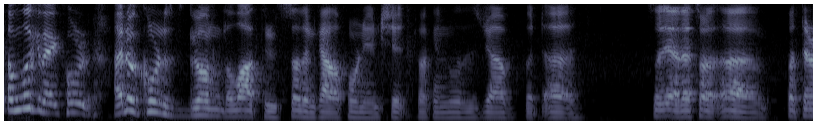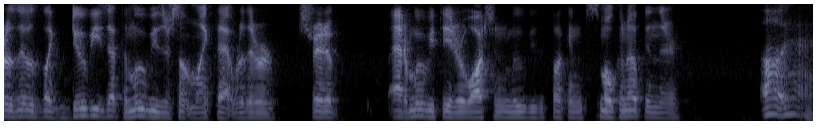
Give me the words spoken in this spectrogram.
I'm looking at Corn. I know Corn has gone a lot through Southern California and shit, fucking with his job. But uh, so yeah, that's what. Uh, but there was it was like doobies at the movies or something like that, where they were straight up at a movie theater watching movies, and fucking smoking up in there. Oh yeah,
